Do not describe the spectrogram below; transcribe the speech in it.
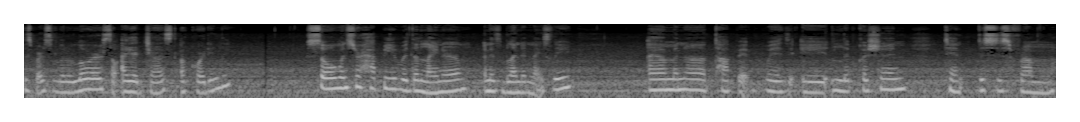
this part is a little lower so I adjust accordingly. So once you're happy with the liner and it's blended nicely I'm gonna top it with a lip cushion tint. This is from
